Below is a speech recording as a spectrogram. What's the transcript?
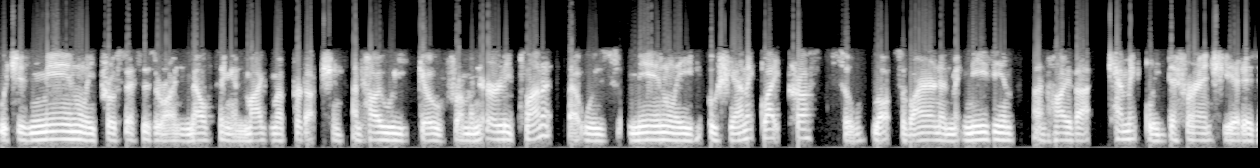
which is mainly processes around melting and magma production, and how we go from an early planet that was mainly oceanic like crust so lots of iron and magnesium, and how that chemically differentiated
